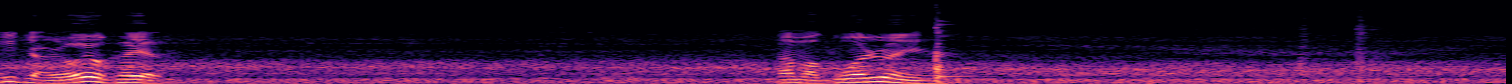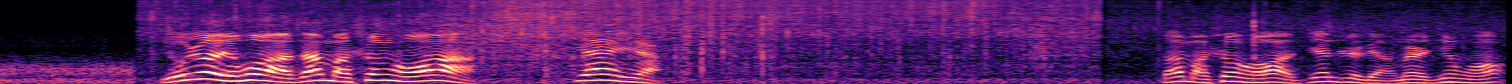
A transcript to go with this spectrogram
一点油就可以了。咱把锅润一下。油热以后啊，咱把生蚝啊煎一下，咱把生蚝啊煎至两面金黄。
